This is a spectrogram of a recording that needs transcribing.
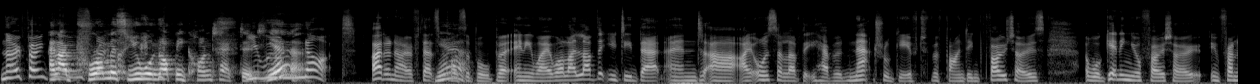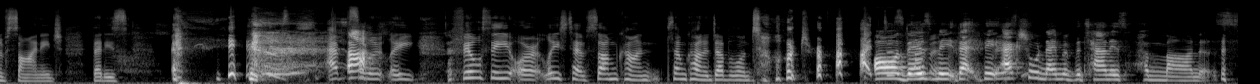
No phone calls. And I no- promise you will not be contacted. You will yeah. not. I don't know if that's Yeah. possible, but anyway, well, I love that you did that, and uh, I also love that you have a natural gift for finding photos, or getting your photo in front of signage that is. absolutely filthy, or at least have some kind some kind of double entendre. I Oh, there's me. That the There's- actual name of the town is Hermanus,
